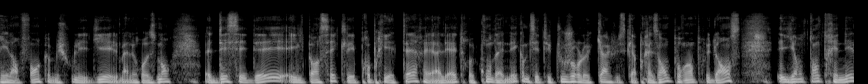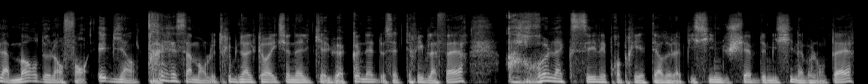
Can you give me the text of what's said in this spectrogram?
Et l'enfant, comme je vous l'ai dit, est malheureusement décédé et il pensait que les propriétaires allaient être condamnés, comme c'était toujours le cas jusqu'à présent, pour imprudence ayant entraîné la mort de l'enfant. Eh bien, très récemment, le tribunal correctionnel qui a eu à connaître de cette terrible affaire a relaxé les propriétaires de la piscine du chef de piscine involontaire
